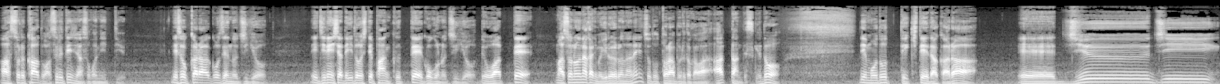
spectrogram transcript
あ、それカード忘れてんじゃん、そこにっていう。で、そこから午前の授業。で、自転車で移動してパン食って、午後の授業で終わって、まあその中にもいろいろなね、ちょっとトラブルとかはあったんですけど、で、戻ってきてだから、えー、10時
